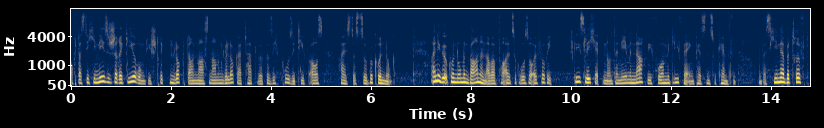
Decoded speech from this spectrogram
Auch dass die chinesische Regierung die strikten Lockdown-Maßnahmen gelockert hat, wirke sich positiv aus, heißt es zur Begründung. Einige Ökonomen warnen aber vor allzu großer Euphorie. Schließlich hätten Unternehmen nach wie vor mit Lieferengpässen zu kämpfen. Und was China betrifft,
